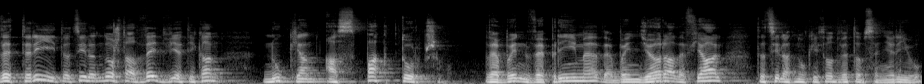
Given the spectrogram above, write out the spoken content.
dhe të rinj të cilët ndoshta 10 vjet i kanë nuk janë aspak të turpshëm dhe bëjnë veprime dhe bëjnë gjëra dhe fjalë të cilat nuk i thotë vetëm se njeriu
